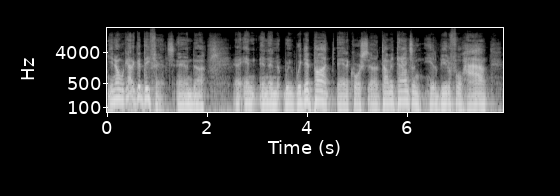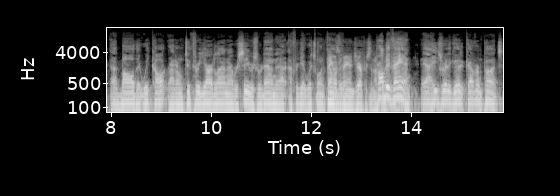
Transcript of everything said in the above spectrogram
you know, we got a good defense, and." Uh, and and then we, we did punt, and of course uh, Tommy Townsend hit a beautiful high uh, ball that we caught right on two three yard line. Our receivers were down there. I, forget which one. I think it was Van Jefferson. I Probably Van. Yeah, he's really good at covering punts,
